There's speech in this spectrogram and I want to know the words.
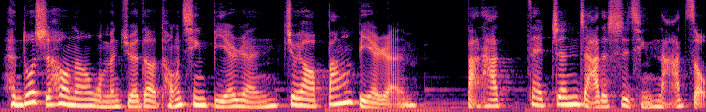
很多时候呢，我们觉得同情别人就要帮别人，把他在挣扎的事情拿走。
